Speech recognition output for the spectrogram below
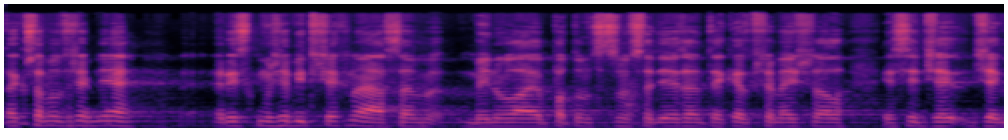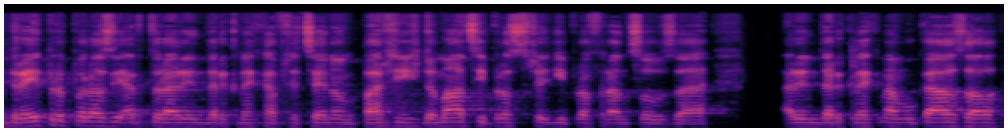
Tak samozřejmě risk může být všechno. Já jsem minule, potom co jsme seděli ten ticket, přemýšlel, jestli Jack, Jack Draper porazí Artura Rinderknecha, přece jenom Paříž, domácí prostředí pro francouze. A Rinderknech nám ukázal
